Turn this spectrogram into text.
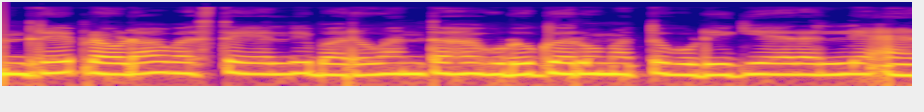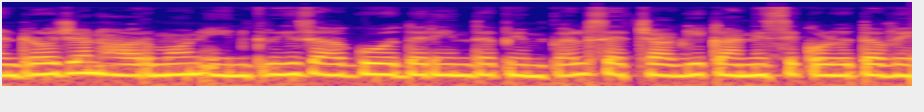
ಅಂದ್ರೆ ಪ್ರೌಢಾವಸ್ಥೆಯಲ್ಲಿ ಬರುವಂತಹ ಹುಡುಗರು ಮತ್ತು ಹುಡುಗಿಯರಲ್ಲಿ ಆಂಡ್ರೋಜನ್ ಹಾರ್ಮೋನ್ ಇನ್ಕ್ರೀಸ್ ಆಗುವುದರಿಂದ ಪಿಂಪಲ್ಸ್ ಹೆಚ್ಚಾಗಿ ಕಾಣಿಸಿಕೊಳ್ಳುತ್ತವೆ.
